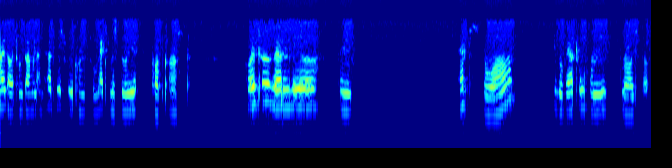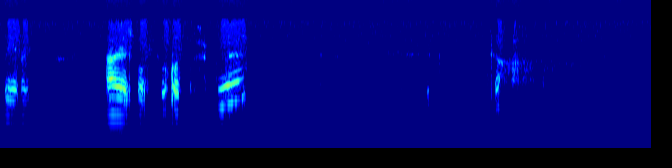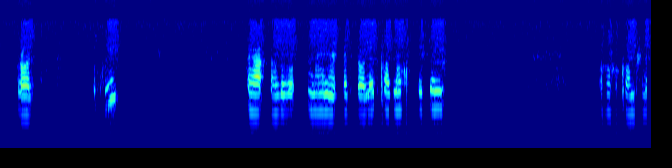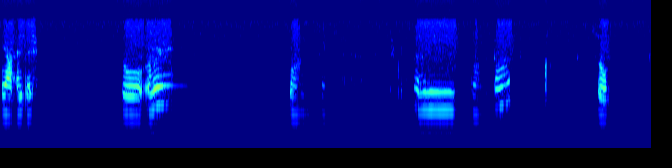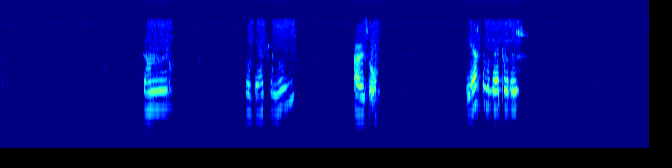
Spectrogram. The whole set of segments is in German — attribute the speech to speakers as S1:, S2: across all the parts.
S1: Hi Leute und damit ein herzliches Willkommen zum Max Mystery Podcast. Heute werden wir im App Store die Bewertung von Brawl Stars lesen. Also, ich suche kurz das Spiel. Brawl Stars suchen. Ja, also mein App Store lädt gerade noch ein bisschen. Ach komm schon. Ja, endlich. So, ähm. Ähm, So. Dann Bewertungen. Also, die erste Bewertung ist,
